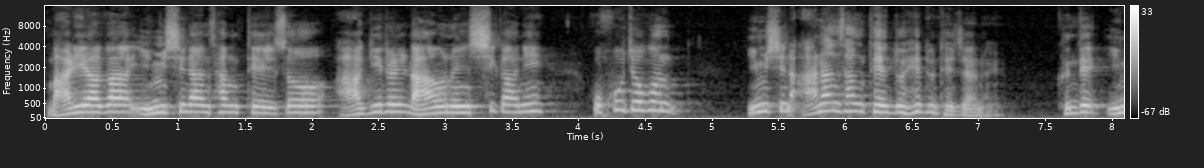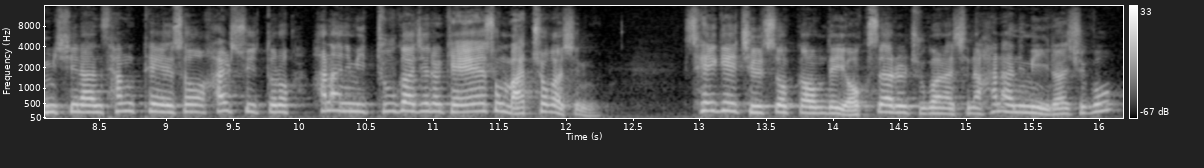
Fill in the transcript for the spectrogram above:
마리아가 임신한 상태에서 아기를 낳는 시간이 그 호적은 임신 안 한 상태에도 해도 되잖아요. 근데 임신한 상태에서 할 수 있도록 하나님이 두 가지를 계속 맞춰 가시는. 세계 질서 가운데 역사를 주관하시는 하나님이 일하시고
